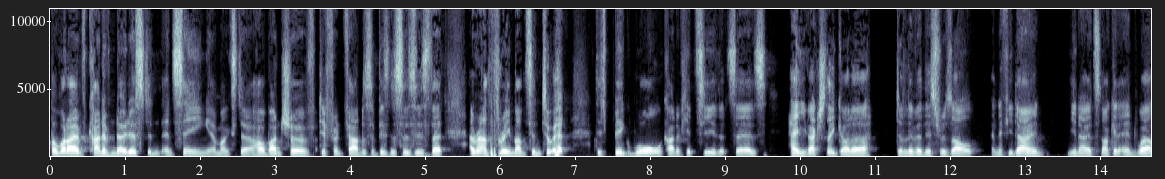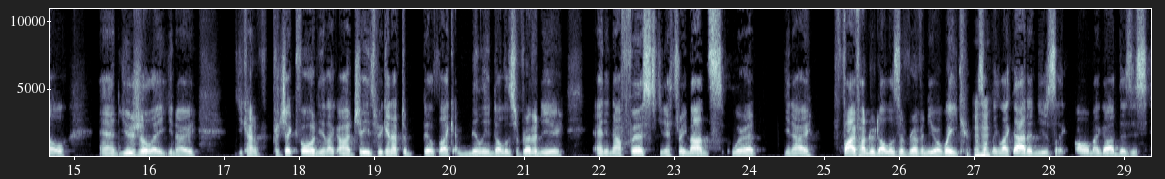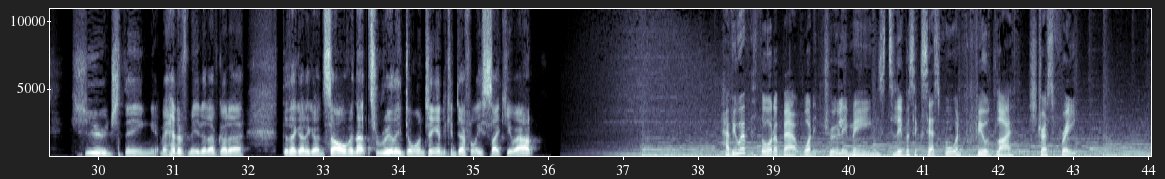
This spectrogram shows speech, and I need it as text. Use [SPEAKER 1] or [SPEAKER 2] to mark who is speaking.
[SPEAKER 1] But what I've kind of noticed and, and seeing amongst a whole bunch of different founders of businesses is that around three months into it, this big wall kind of hits you that says, hey, you've actually got to deliver this result. And if you don't, you know, it's not going to end well. And usually, you know, you kind of project forward and you're like, oh, geez, we're going to have to build like a million dollars of revenue. And in our first, you know, three months, we're at, you know, $500 of revenue a week or mm-hmm. something like that. And you're just like, oh my God, there's this huge thing ahead of me that I've got to, that I got to go and solve. And that's really daunting and it can definitely psych you out.
[SPEAKER 2] Have you ever thought about what it truly means to live a successful and fulfilled life stress free?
